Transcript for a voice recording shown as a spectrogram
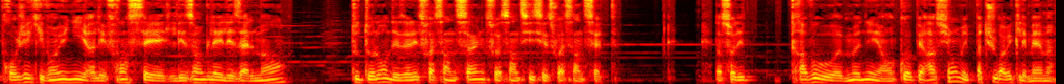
projets qui vont unir les Français, les Anglais et les Allemands tout au long des années 65, 66 et 67. Dans sur des travaux menés en coopération, mais pas toujours avec les mêmes.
